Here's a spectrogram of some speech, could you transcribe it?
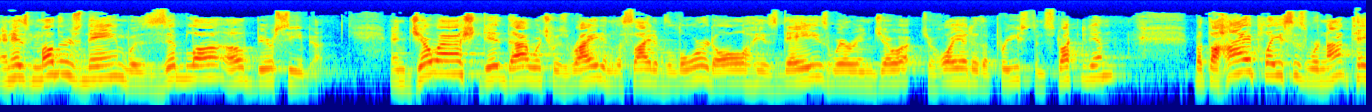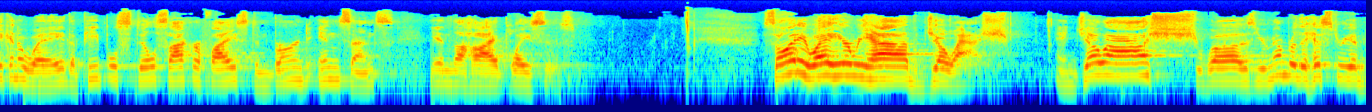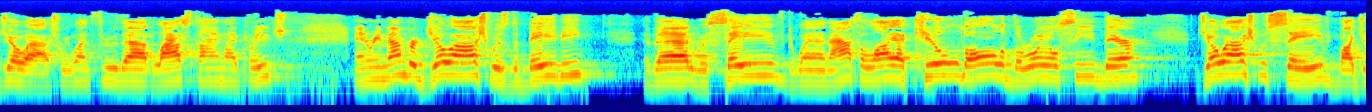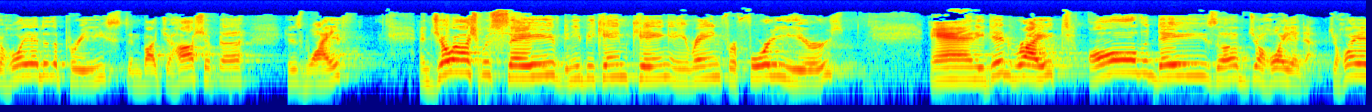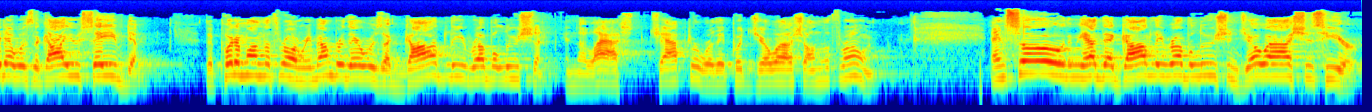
and his mother's name was Zibiah of Beersheba. And Joash did that which was right in the sight of the Lord all his days, wherein Jehoiada the priest instructed him. But the high places were not taken away. The people still sacrificed and burned incense in the high places. So, anyway, here we have Joash. And Joash was, you remember the history of Joash. We went through that last time I preached. And remember, Joash was the baby that was saved when Athaliah killed all of the royal seed there. Joash was saved by Jehoiada the priest and by Jehoshaphat his wife. And Joash was saved and he became king and he reigned for 40 years. And he did right all the days of Jehoiada. Jehoiada was the guy who saved him, that put him on the throne. Remember, there was a godly revolution in the last chapter where they put Joash on the throne. And so we had that godly revolution. Joash is here.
